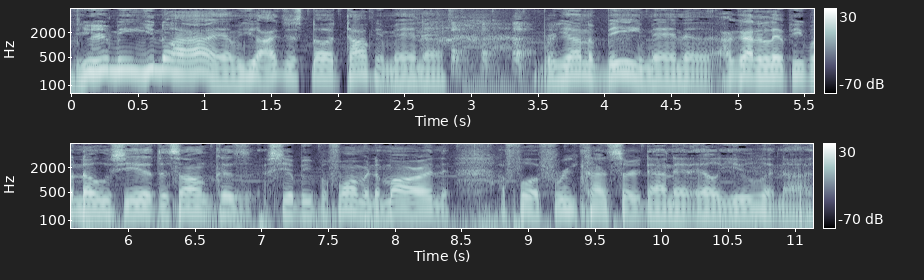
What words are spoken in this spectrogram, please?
If you hear me, you know how I am. You, I just started talking, man. Uh, Brianna B, man. Uh, I got to let people know who she is. The song because she'll be performing tomorrow and uh, for a free concert down at LU, and uh,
